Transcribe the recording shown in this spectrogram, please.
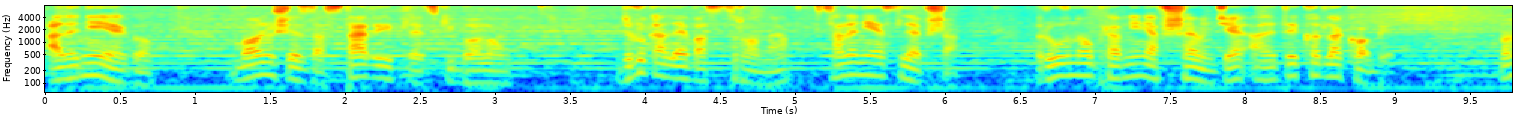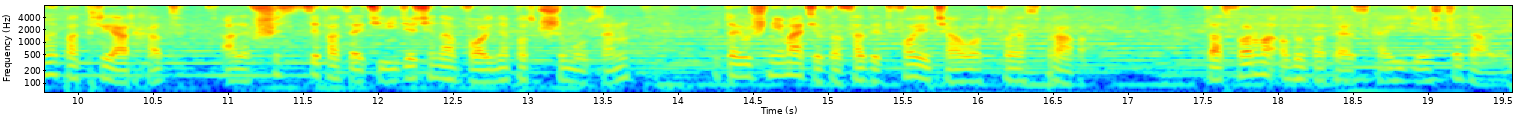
ale nie jego, bo on już jest za stary i plecki bolą. Druga lewa strona wcale nie jest lepsza. Równouprawnienia wszędzie, ale tylko dla kobiet. Mamy patriarchat, ale wszyscy faceci idziecie na wojnę pod przymusem. Tutaj już nie macie zasady twoje ciało, twoja sprawa. Platforma Obywatelska idzie jeszcze dalej.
